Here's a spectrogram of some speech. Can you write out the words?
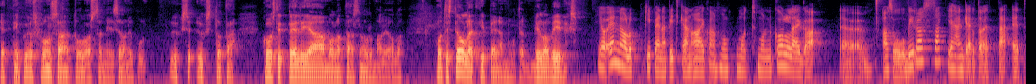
Että niin jos flunssa on tulossa, niin se on niin kuin yksi, yksi tota, kostit peliä ja aamulla on taas normaali olo. Olette sitten olleet kipeänä muuten. Milloin viimeksi? Joo, en ollut kipeänä pitkään aikaan, mutta mun kollega asuu Virossa ja hän kertoi, että, että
